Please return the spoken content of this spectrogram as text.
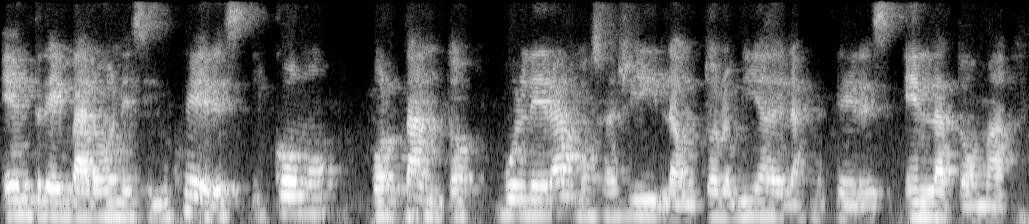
entre varones y mujeres y cómo por tanto, vulneramos allí la autonomía de las mujeres en la toma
